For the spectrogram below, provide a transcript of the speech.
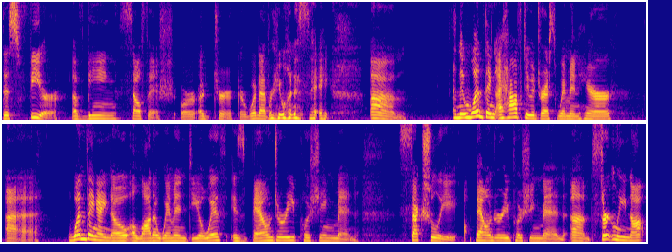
this fear of being selfish or a jerk or whatever you want to say. Um, and then one thing I have to address women here. Uh, one thing I know a lot of women deal with is boundary pushing men sexually boundary pushing men. Um, certainly not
